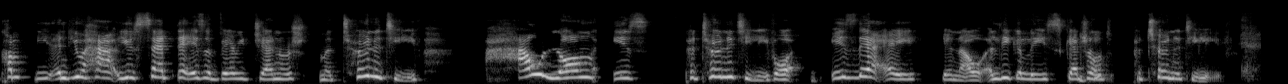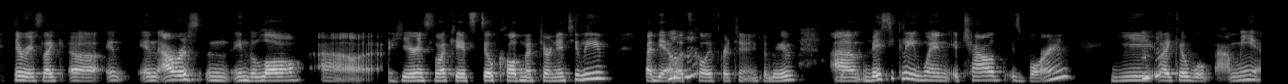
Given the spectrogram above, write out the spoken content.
come? And you have you said there is a very generous maternity leave how long is paternity leave or is there a you know a legally scheduled paternity leave there is like uh, in in ours in, in the law uh, here in slovakia it's still called maternity leave but yeah mm-hmm. let's call it paternity leave um, basically when a child is born you mm-hmm. like a, me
